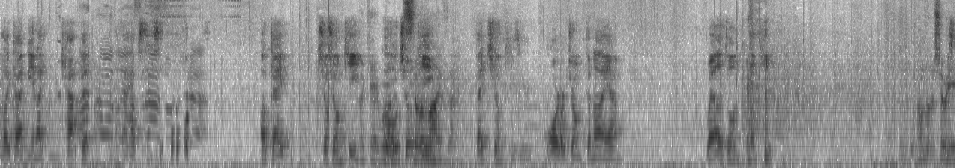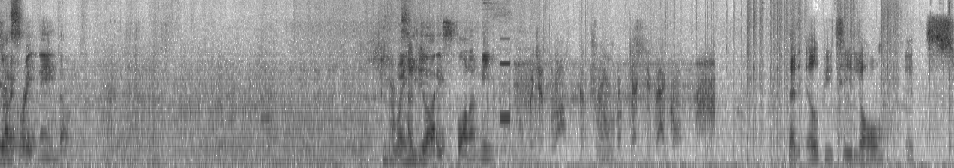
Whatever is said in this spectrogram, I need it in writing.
Like, I mean, I can cap it. if I have some support. Okay. Ch- Chunky. Okay, we're Hello, all still alive though. Bet Chunky's more drunk than I am. Well done, Chunky. I'm not sure He's he got a great name, though. He has. When How you do you- die, spawn on me. We just lost control of objective Echo. That LBT law, it's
